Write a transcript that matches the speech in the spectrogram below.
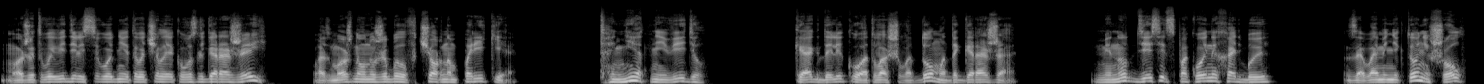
Может, вы видели сегодня этого человека возле гаражей? Возможно, он уже был в черном парике. Да нет, не видел. Как далеко от вашего дома до гаража? Минут десять спокойной ходьбы. За вами никто не шел?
